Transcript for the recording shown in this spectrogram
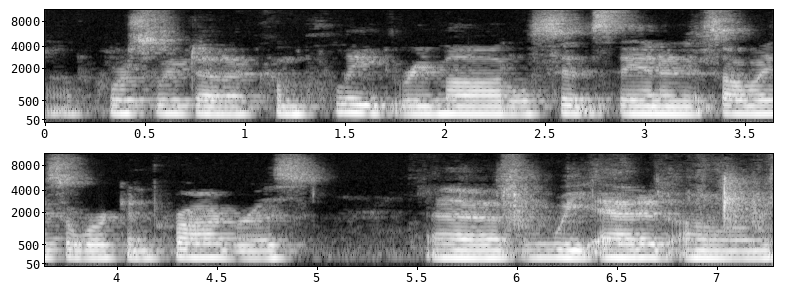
Uh, of course, we've done a complete remodel since then, and it's always a work in progress. Uh, we added on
